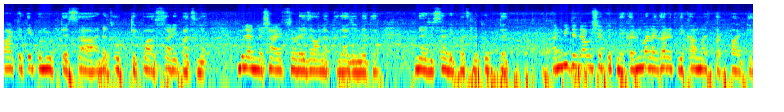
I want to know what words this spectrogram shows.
पहाटे ते पण उठतात सहालाच उठते पाच साडेपाचला मुलांना शाळेत सोडायला जावं लागतं दाजींना तर. दाजी साडेपाचलाच उठतात. आणि मी तर जाऊ शकत नाही कारण मला घरातली कामं असतात पहाटे.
